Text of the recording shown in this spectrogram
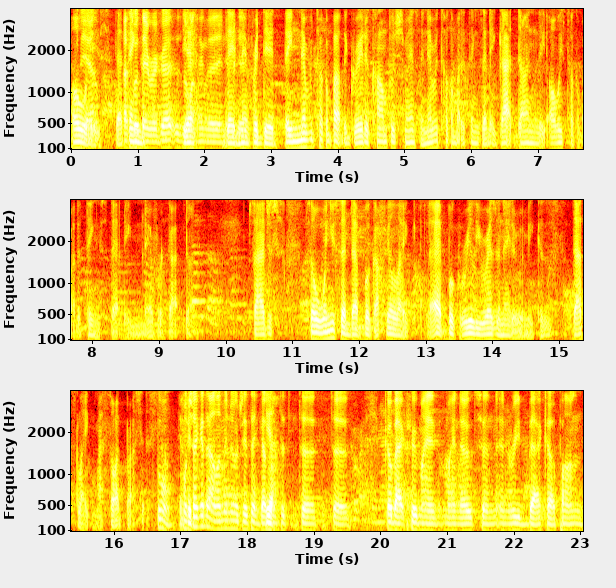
Always Yeah, that that's thing. what they regret is the one thing that they never did. never did. They never talk about the great accomplishments. They never talk about the things that they got done. They always talk about the things that they never got done. So I just so when you said that book, I feel like that book really resonated with me because that's like my thought process. Cool. If well, check it out. Let me know what you think. I'd Yeah. love to, to to go back through my my notes and, and read back up on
